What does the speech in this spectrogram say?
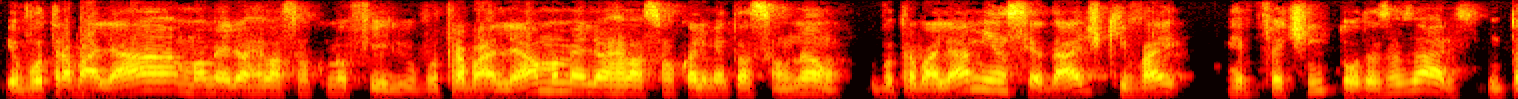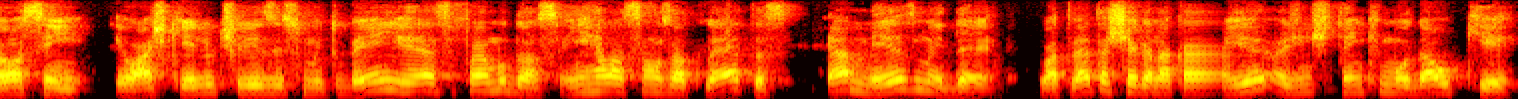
eu vou trabalhar uma melhor relação com meu filho, eu vou trabalhar uma melhor relação com a alimentação. Não, eu vou trabalhar a minha ansiedade que vai refletir em todas as áreas. Então, assim, eu acho que ele utiliza isso muito bem e essa foi a mudança. Em relação aos atletas, é a mesma ideia. O atleta chega na academia, a gente tem que mudar o quê?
